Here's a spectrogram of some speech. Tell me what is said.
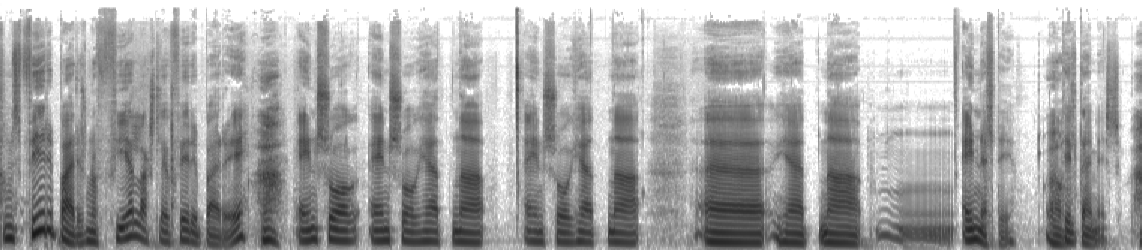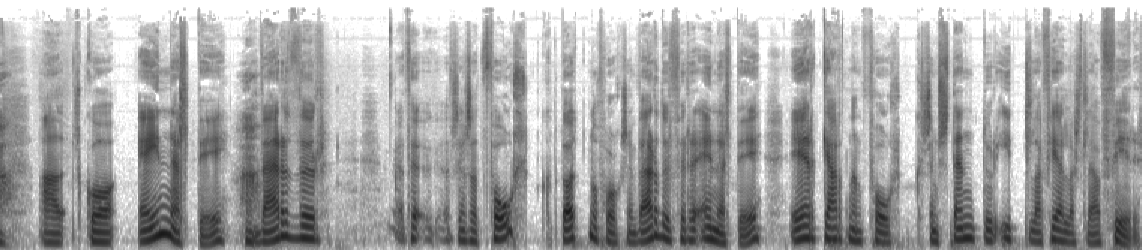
dæmis fyrirbæri svona félagsleg fyrirbæri eins og, eins og hérna eins og hérna uh, hérna mm, einelti til dæmis. Að sko einelti verður sagt fólk, börn og fólk sem verður fyrir einelti er gjarnan fólk sem stendur illa félagslega fyrir.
